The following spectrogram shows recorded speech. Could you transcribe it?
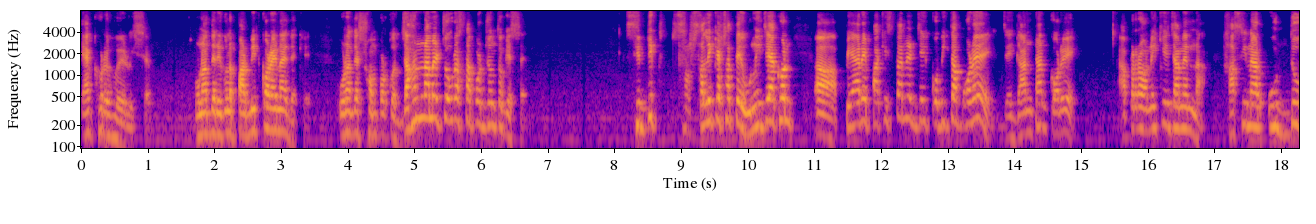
এক ঘরে হয়ে রইছেন। ওনাদের এগুলো পারমিট করে নাই দেখে। ওনাদের সম্পর্ক জাহান নামের চৌরাস্তা পর্যন্ত গেছে। সিদ্দিক সালিকের সাথে উনি যে এখন পেয়ারে পাকিস্তানের যে কবিতা পড়ে, যে গান টান করে, আপনারা অনেকেই জানেন না, হাসিনার উর্দু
